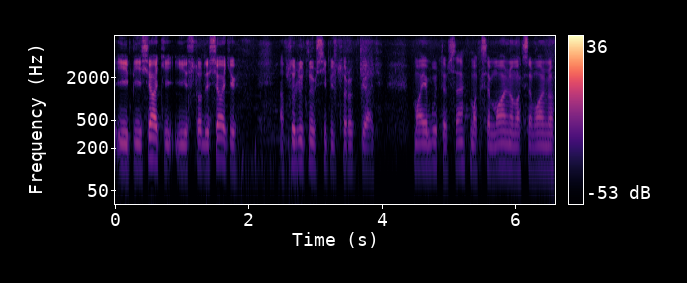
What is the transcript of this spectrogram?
і 50, і 110, абсолютно всі під 45. Має бути все максимально, максимально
